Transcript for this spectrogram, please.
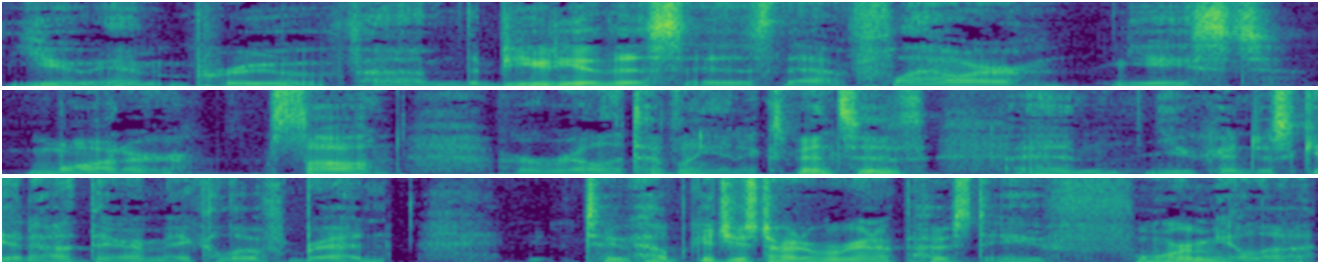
you improve. Um, the beauty of this is that flour, yeast, water, salt are relatively inexpensive, and you can just get out there and make a loaf of bread to help get you started, we're going to post a formula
